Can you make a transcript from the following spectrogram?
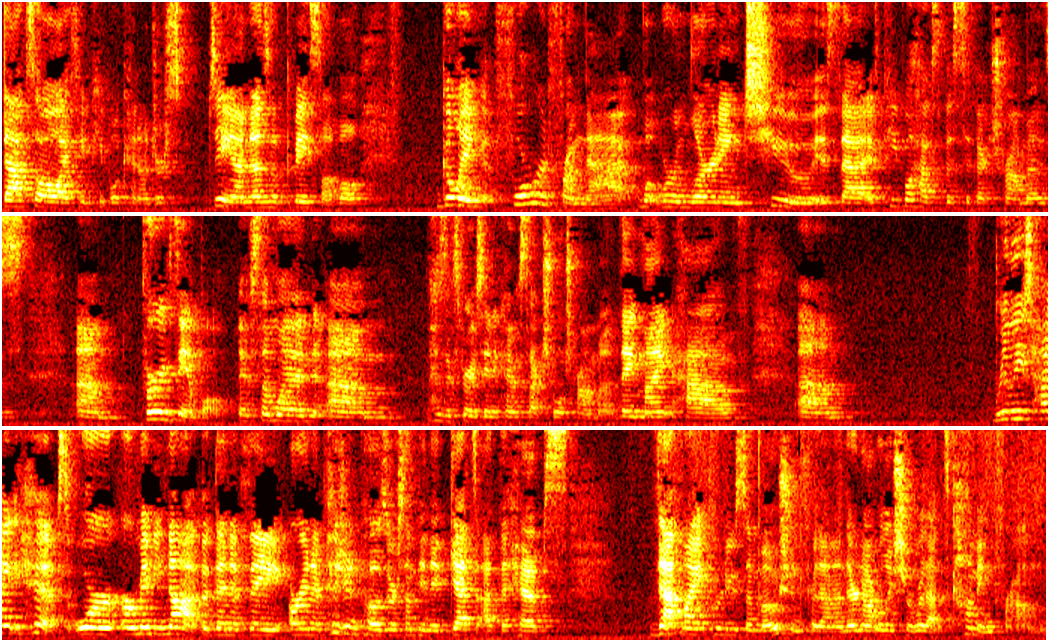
that's all I think people can understand as a base level. Going forward from that, what we're learning too is that if people have specific traumas, um, for example, if someone um, has experienced any kind of sexual trauma, they might have um, really tight hips, or or maybe not. But then if they are in a pigeon pose or something that gets at the hips, that might produce emotion for them, and they're not really sure where that's coming from.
